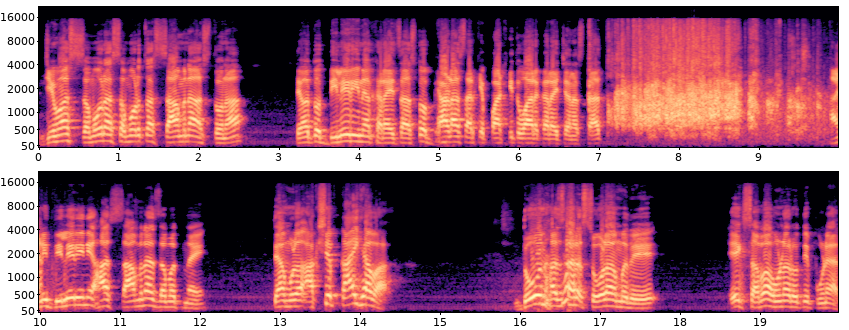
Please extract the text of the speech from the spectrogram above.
जेव्हा समोरासमोरचा सामना असतो ना तेव्हा तो दिलेरीनं करायचा असतो भ्याडासारखे पाठीत वार करायचे नसतात. आणि दिलेरीने हा सामना जमत नाही. त्यामुळं आक्षेप काय घ्यावा? दोन हजार सोळा मध्ये एक सभा होणार होती पुण्यात.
